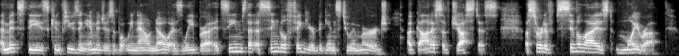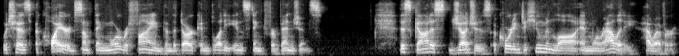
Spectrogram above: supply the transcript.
Amidst these confusing images of what we now know as Libra, it seems that a single figure begins to emerge, a goddess of justice, a sort of civilized Moira, which has acquired something more refined than the dark and bloody instinct for vengeance. This goddess judges according to human law and morality, however,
